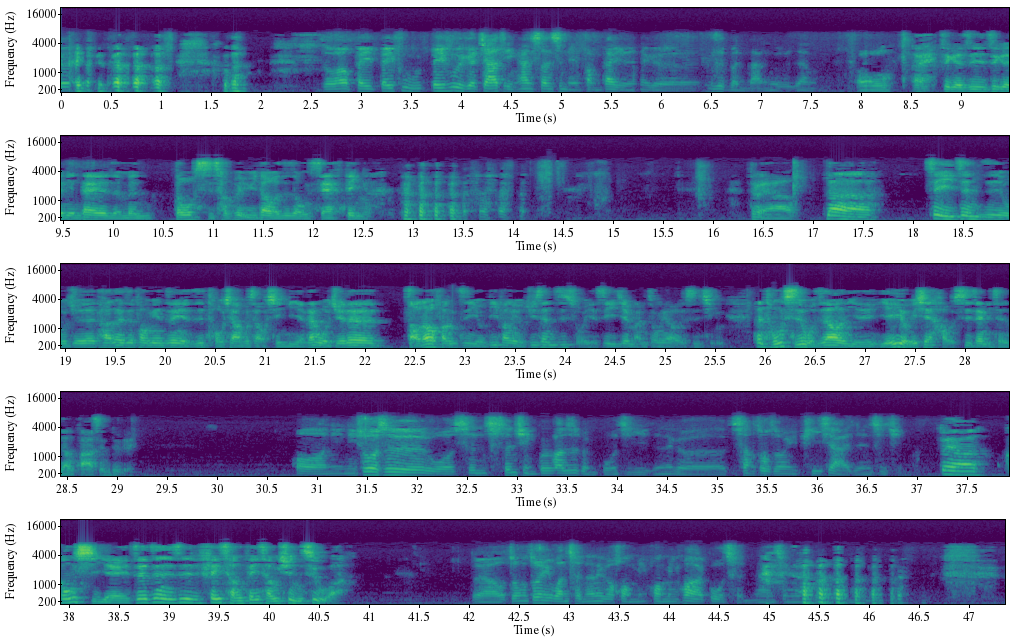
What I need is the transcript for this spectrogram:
主要背背负背负一个家庭和三十年房贷的那个日本男儿这样。哦，哎，这个是这个年代的人们都时常会遇到的这种 sad thing 啊。对啊，那。这一阵子，我觉得他在这方面真的也是投下不少心力啊。但我觉得找到房子、有地方、有居身之所，也是一件蛮重要的事情。但同时，我知道也也有一些好事在你身上发生，对不对？哦，你你说的是我申申请规划日本国籍的那个上周终于批下来这件事情吗？对啊，恭喜诶，这真的是非常非常迅速啊。对啊，我终终于完成了那个皇民皇民化的过程，然后成为。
